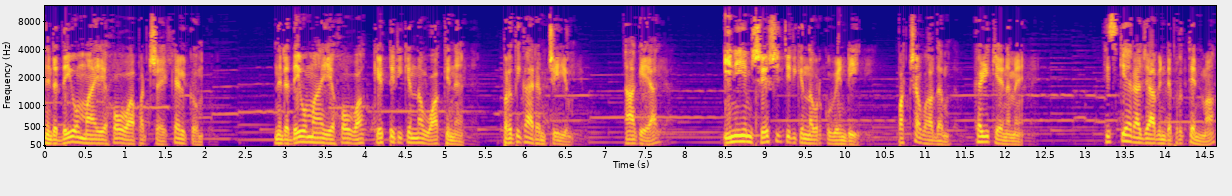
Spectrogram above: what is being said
നിന്റെ ദൈവമായ യഹോവ പക്ഷേ കേൾക്കും. നിന്റെ ദൈവമായ യഹോവ കേട്ടിരിക്കുന്ന വാക്കിന് പ്രതികാരം ചെയ്യും. ആകയാൽ ഇനിയും ശേഷിച്ചിരിക്കുന്നവർക്കു വേണ്ടി പക്ഷവാദം കഴിക്കേണമേ. ഹിസ്കിയ രാജാവിന്റെ ഭൃത്യന്മാർ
